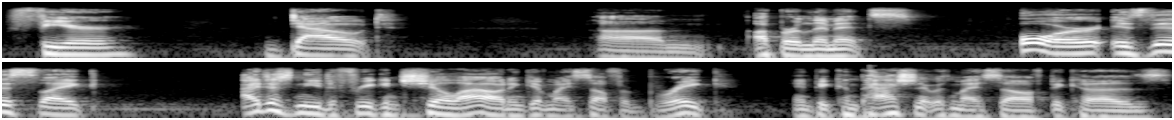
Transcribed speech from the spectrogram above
fear, doubt, um, upper limits, or is this like I just need to freaking chill out and give myself a break and be compassionate with myself because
